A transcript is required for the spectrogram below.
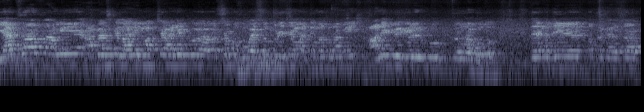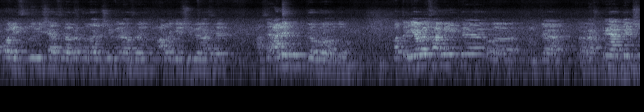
याचाच आम्ही अभ्यास केला आणि मागच्या अनेक वर्षापासून व्हायसन माध्यमातून आम्ही अनेक वेगवेगळे उपक्रम राबवतो. त्यामध्ये पत्रकारांचा पॉलिसीचा विषय असेल रक्तदान शिबिर असेल आरोग्य शिबिर असेल असे अनेक उपक्रम होतो. मात्र यावेळेस आम्ही एक आमच्या राष्ट्रीय अध्यक्ष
